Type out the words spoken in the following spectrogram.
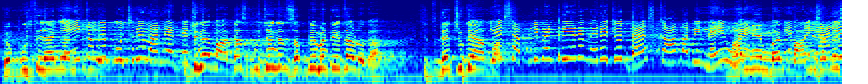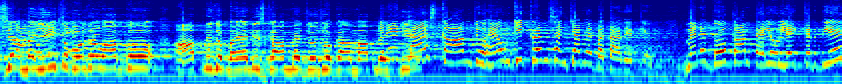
क्यों पूछते जाएँगे? यही तो मैं पूछ रही हूँ माननीय अध्यक्ष। इतने बाद दस पूछेंगे तो सप्लीमेंट्री इतना होगा। तो दे चुके हैं आप। ये सप्लीमेंट्री है ना मेरे जो दस काम अभी नहीं हुए माननीय सदस्य मैं यही तो बोल रहा हूँ आपको आपने जो बयालीस काम में जो जो काम आपने किए दस काम जो है उनकी क्रम संख्या में बता देती हूँ। मैंने दो काम पहले उल्लेख कर दिए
